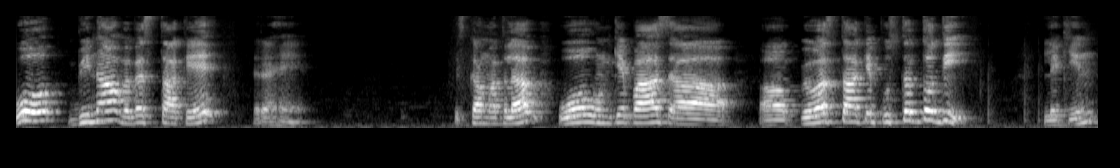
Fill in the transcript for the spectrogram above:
वो बिना व्यवस्था के रहें। इसका मतलब वो उनके पास व्यवस्था के पुस्तक तो दी लेकिन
